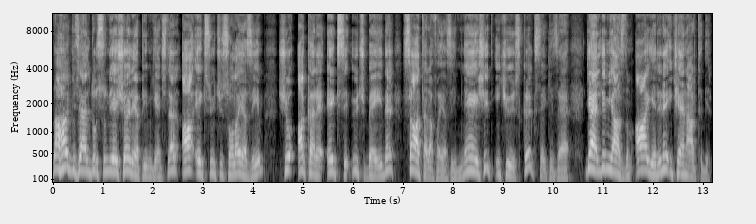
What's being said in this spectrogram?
Daha güzel dursun diye şöyle yapayım gençler. a eksi 3'ü sola yazayım. Şu a kare eksi 3b'yi de sağ tarafa yazayım. Ne eşit? 248'e. Geldim yazdım. a yerine 2n artı 1.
